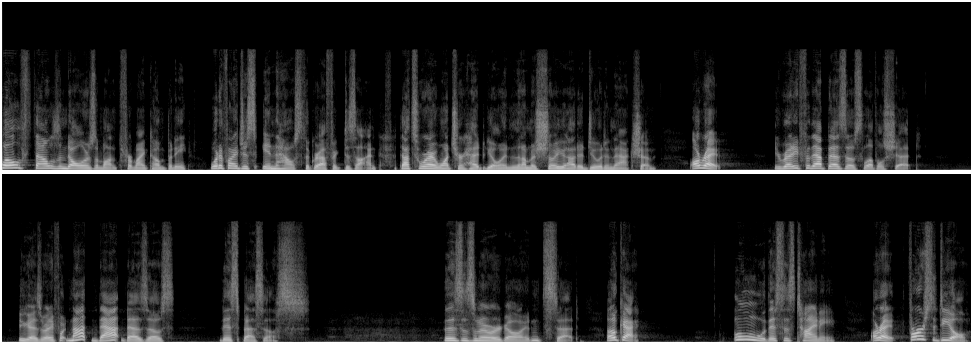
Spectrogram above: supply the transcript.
$12,000 a month for my company. What if I just in house the graphic design? That's where I want your head going. And then I'm going to show you how to do it in action. All right. You ready for that Bezos level shit? You guys ready for it? Not that Bezos, this Bezos. This is where we're going instead. Okay. Ooh, this is tiny. All right, first deal.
